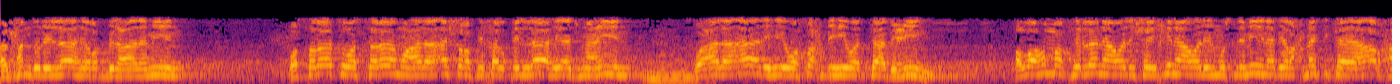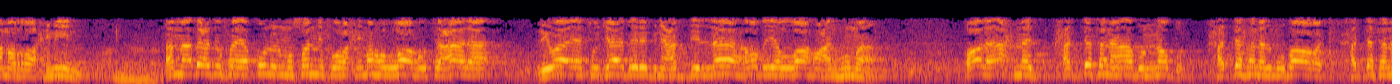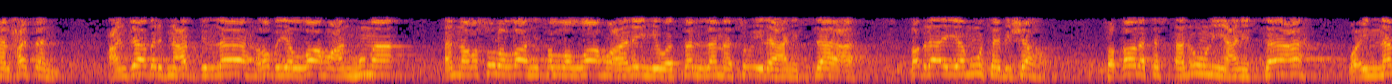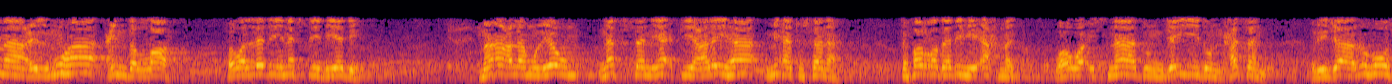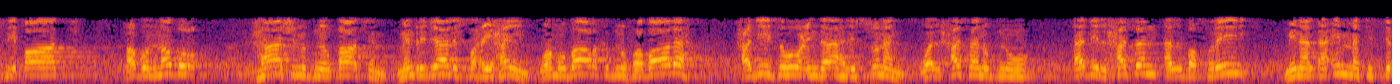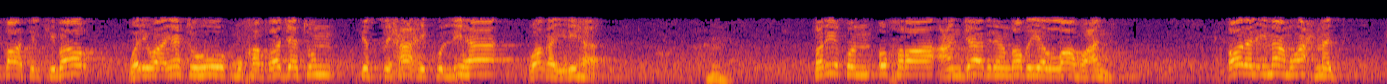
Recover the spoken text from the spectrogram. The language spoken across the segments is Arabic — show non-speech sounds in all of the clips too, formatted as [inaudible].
الحمد لله رب العالمين والصلاة والسلام على أشرف خلق الله أجمعين وعلى آله وصحبه والتابعين. اللهم اغفر لنا ولشيخنا وللمسلمين برحمتك يا أرحم الراحمين. أما بعد فيقول المصنف رحمه الله تعالى رواية جابر بن عبد الله رضي الله عنهما. قال أحمد حدثنا أبو النضر حدثنا المبارك حدثنا الحسن عن جابر بن عبد الله رضي الله عنهما أن رسول الله صلى الله عليه وسلم سئل عن الساعة قبل أن يموت بشهر فقال تسألوني عن الساعة وإنما علمها عند الله فوالذي نفسي بيده. ما أعلم اليوم نفسا يأتي عليها مئة سنة تفرد به أحمد وهو إسناد جيد حسن رجاله ثقات. أبو النضر هاشم بن القاسم من رجال الصحيحين ومبارك بن فضالة حديثه عند أهل السنن والحسن بن أبي الحسن البصري من الأئمة الثقات الكبار وروايته مخرجة في الصحاح كلها وغيرها. طريق أخرى عن جابر رضي الله عنه. قال الإمام أحمد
